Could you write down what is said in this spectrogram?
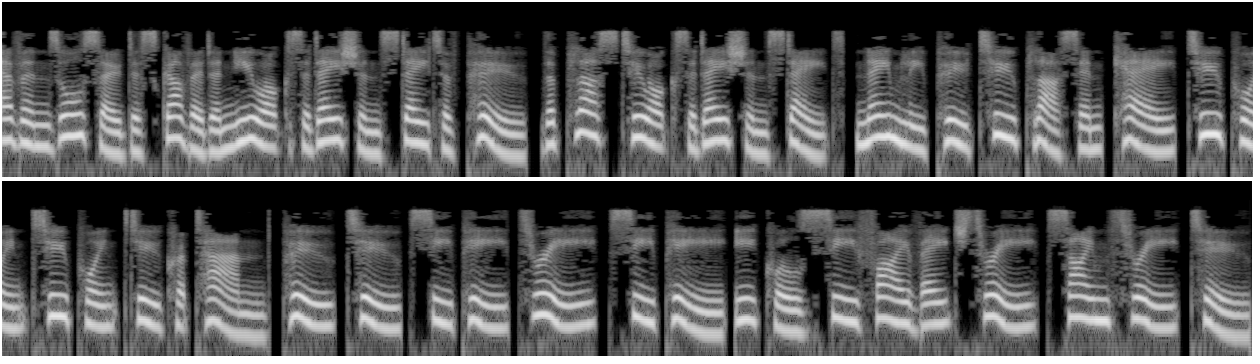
Evans also discovered a new oxidation state of Pu, the plus 2 oxidation state, namely Pu2 plus in K 2.2.2 cryptand Pu 2 Cp 3 Cp equals C5H3 Sime 3 2.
